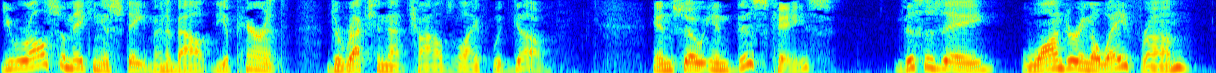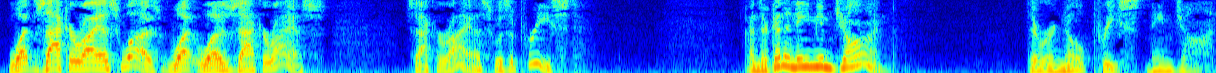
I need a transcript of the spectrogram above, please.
you were also making a statement about the apparent direction that child's life would go. And so in this case, this is a wandering away from what Zacharias was. What was Zacharias? Zacharias was a priest. And they're going to name him John. There were no priests named John.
